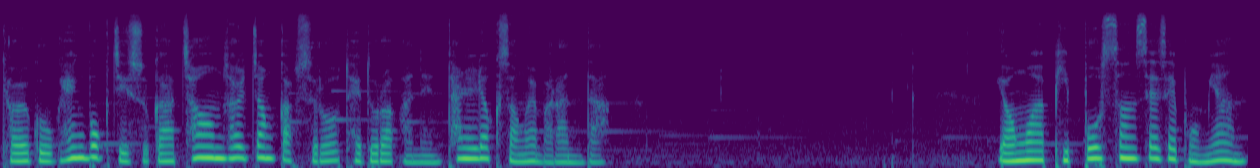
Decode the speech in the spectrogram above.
결국 행복 지수가 처음 설정값으로 되돌아가는 탄력성을 말한다. 영화 비포 선셋에 보면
